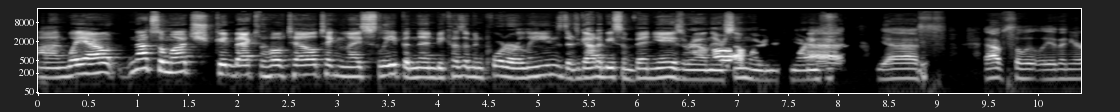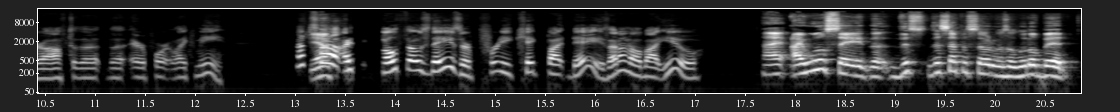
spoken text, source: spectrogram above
On way out, not so much. Getting back to the hotel, taking a nice sleep, and then because I'm in Port Orleans, there's got to be some beignets around there Oh, somewhere next morning. Yes, yes, absolutely. And then you're off to the, the airport like me. That's Yeah. uh, I think both those days are pretty kick butt days. I don't know about you. I, I will say that this this episode was a little bit,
